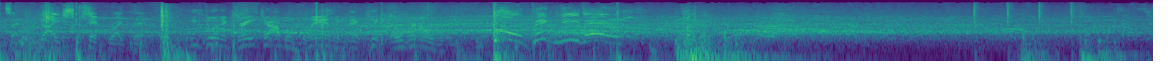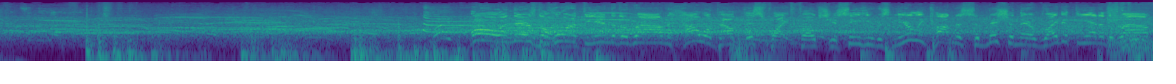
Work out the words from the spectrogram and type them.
that's a nice kick right there. He's doing a great job of landing that kick over and over. Oh, big knee there. You see, he was nearly caught in a submission there right at the end of the round.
